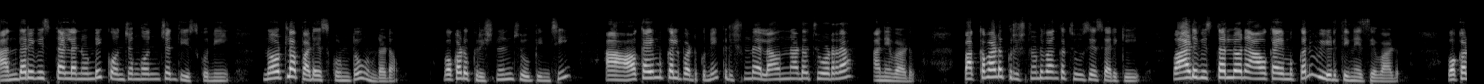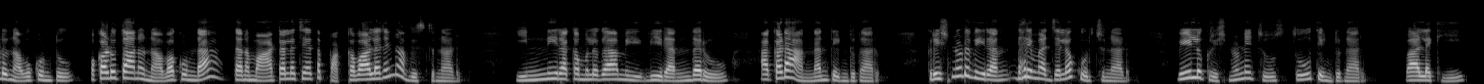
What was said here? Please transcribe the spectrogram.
అందరి విస్తళ్ళ నుండి కొంచెం కొంచెం తీసుకుని నోట్లో పడేసుకుంటూ ఉండడం. ఒకడు కృష్ణుని చూపించి ఆ ఆకాయ ముక్కలు పట్టుకుని కృష్ణుడు ఎలా ఉన్నాడో చూడరా అనేవాడు. పక్కవాడు కృష్ణుడి వంక చూసేసరికి వాడి విస్తల్లోని ఆవకాయ ముక్కను వీడు తినేసేవాడు. ఒకడు నవ్వుకుంటూ ఒకడు తాను నవ్వకుండా తన మాటల చేత పక్కవాళ్ళని నవ్విస్తున్నాడు. ఇన్ని రకములుగా మీ వీరందరూ అక్కడ అన్నం తింటున్నారు. కృష్ణుడు వీరందరి మధ్యలో కూర్చున్నాడు. వీళ్ళు కృష్ణుణ్ణి చూస్తూ తింటున్నారు. వాళ్ళకి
